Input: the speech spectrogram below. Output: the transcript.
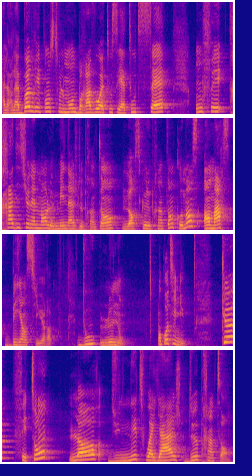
Alors la bonne réponse tout le monde, bravo à tous et à toutes, c'est on fait traditionnellement le ménage de printemps lorsque le printemps commence en mars, bien sûr. D'où le nom. On continue. Que fait-on lors du nettoyage de printemps.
